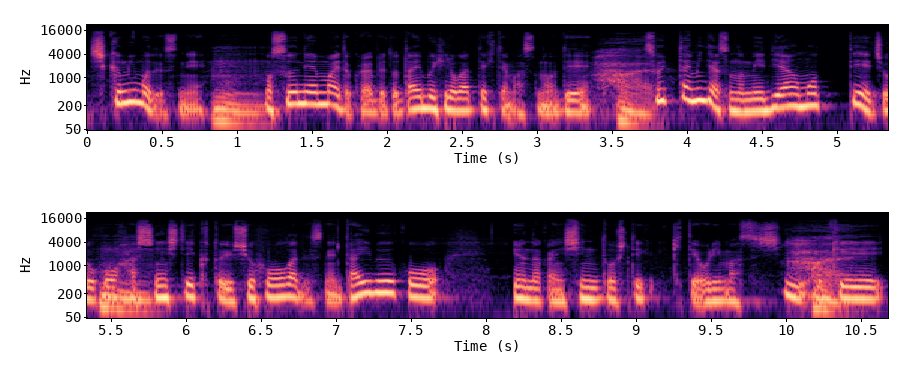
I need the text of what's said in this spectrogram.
仕組みもですね、うん、もう数年前と比べるとだいぶ広がってきてますので、はい、そういった意味ではそのメディアを持って情報を発信していくという手法がですね、だいぶこう、世の中に浸透してきておりますし、はい、受け入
